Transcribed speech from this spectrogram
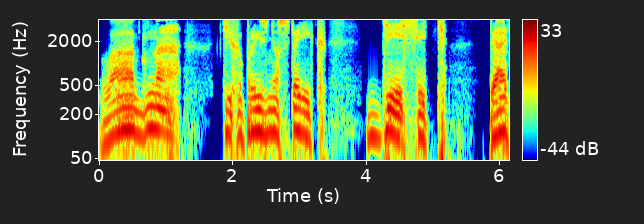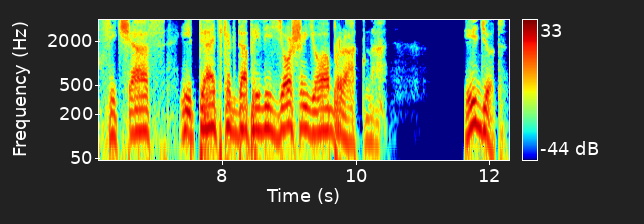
ладно», — тихо произнес старик. «Десять. Пять сейчас и пять, когда привезешь ее обратно». «Идет.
